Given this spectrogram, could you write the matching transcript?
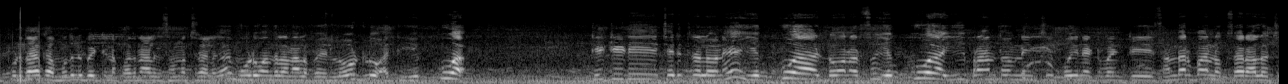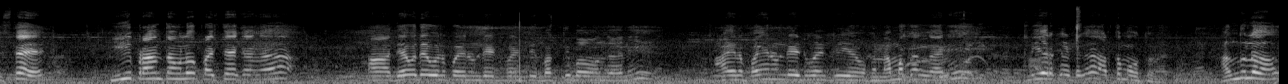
ఇప్పుడు దాకా మొదలుపెట్టిన పద్నాలుగు సంవత్సరాలుగా మూడు వందల నలభై లోడ్లు అతి ఎక్కువ టీటీడీ చరిత్రలోనే ఎక్కువ డోనర్స్ ఎక్కువ ఈ ప్రాంతం నుంచి పోయినటువంటి సందర్భాన్ని ఒకసారి ఆలోచిస్తే ఈ ప్రాంతంలో ప్రత్యేకంగా ఆ దేవదేవుని పైన ఉండేటువంటి భక్తిభావం కానీ ఆయన పైన ఉండేటువంటి ఒక నమ్మకం కానీ క్లియర్ కట్గా అర్థమవుతున్నది. అందులో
